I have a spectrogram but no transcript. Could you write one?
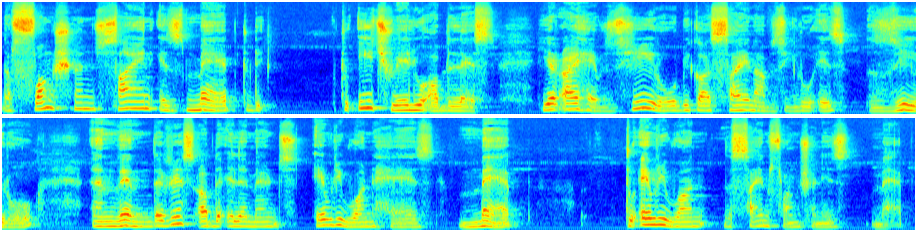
the function sine is mapped to the to each value of the list. Here I have 0 because sine of 0 is 0 and then the rest of the elements everyone has mapped to everyone the sine function is mapped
